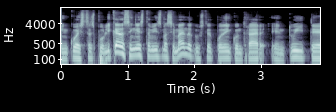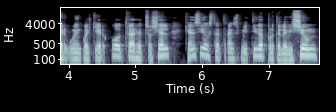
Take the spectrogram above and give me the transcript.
encuestas publicadas en esta misma semana que usted puede encontrar en Twitter o en cualquier otra red social que han sido hasta transmitidas por televisión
